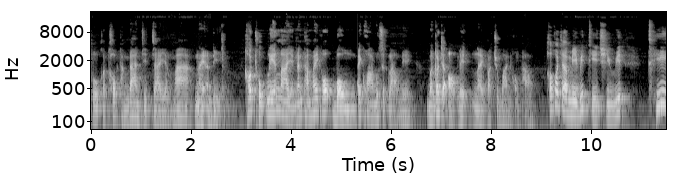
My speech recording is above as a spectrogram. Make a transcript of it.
ถูกกระทบทางด้านจิตใจอย่างมากในอดีตเขาถูกเลี้ยงมาอย่างนั้นทำให้เขาบ่มไอ้ความรู้สึกเหล่านี้ มันก็จะออกฤทธิ์ในปัจจุบันของเขา เขาก็จะมีวิถีชีวิตที่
